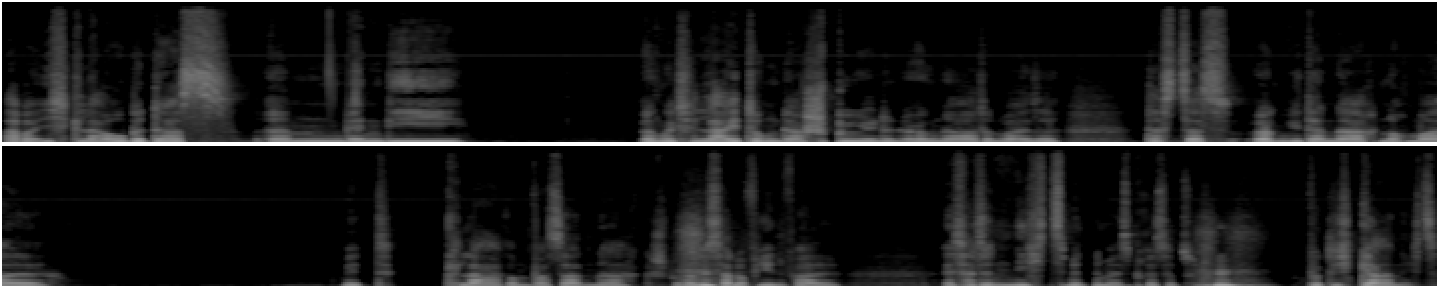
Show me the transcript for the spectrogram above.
aber ich glaube, dass ähm, wenn die irgendwelche Leitungen da spülen in irgendeiner Art und Weise, dass das irgendwie danach nochmal mit klarem Wasser nachgespült. Also es hat auf jeden Fall, es hatte nichts mit einem Espresso zu tun. Wirklich gar nichts.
